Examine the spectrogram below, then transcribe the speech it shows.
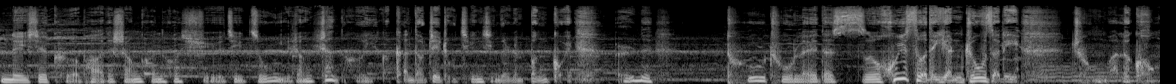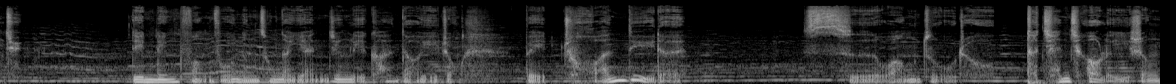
那些可怕的伤痕和血迹，足以让任何一个看到这种情形的人崩溃。而那凸出来的死灰色的眼珠子里，充满了恐惧。林玲仿佛能从那眼睛里看到一种被传递的死亡诅咒。他尖叫了一声，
